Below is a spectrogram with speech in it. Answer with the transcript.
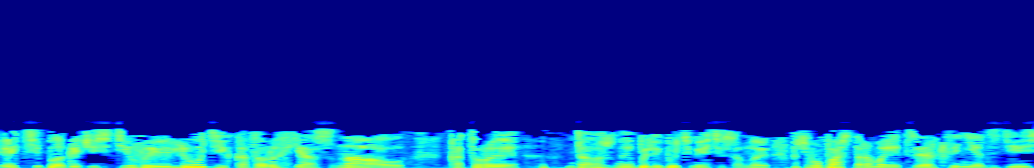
эти благочестивые люди, которых я знал, которые должны были быть вместе со мной? Почему пастора моей церкви нет здесь,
